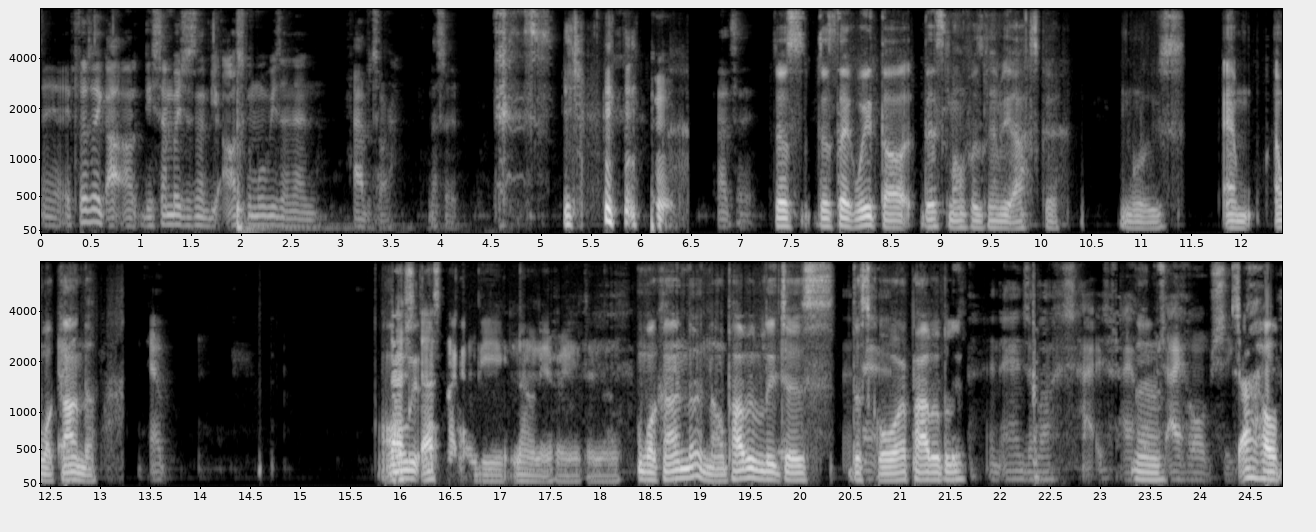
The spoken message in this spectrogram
Yeah, it feels like uh, uh, December is just gonna be Oscar movies and then Avatar. That's it. That's it. just, just like we thought this month was gonna be Oscar movies and and Wakanda. Yep. That's Only that's not gonna be nominated for anything though. Wakanda? No, probably just the score. Probably. And Angela, I, I No. hope, I hope she. I hope,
